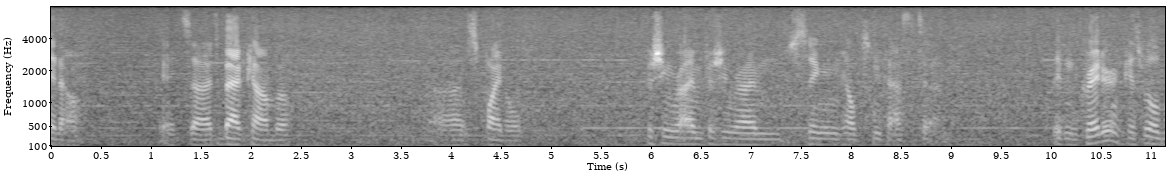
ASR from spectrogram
you know, it's uh, it's a bad combo. Uh, Spinel. Fishing rhyme, fishing rhyme, singing helps me pass the time. Leaving the crater, guess we'll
